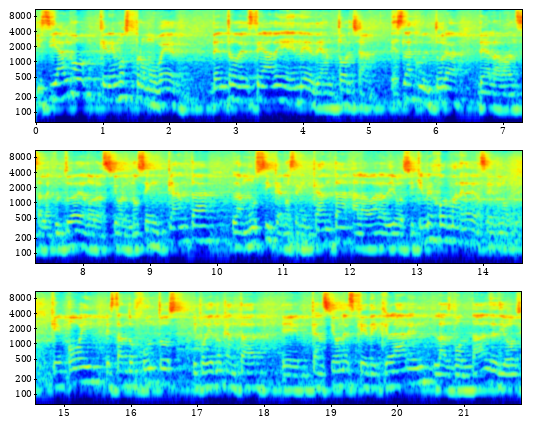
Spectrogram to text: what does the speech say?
Y si algo queremos promover dentro de este ADN de antorcha es la cultura de alabanza, la cultura de adoración. Nos encanta la música, nos encanta alabar a Dios. Y qué mejor manera de hacerlo que hoy estando juntos y pudiendo cantar eh, canciones que declaren las bondades de Dios,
